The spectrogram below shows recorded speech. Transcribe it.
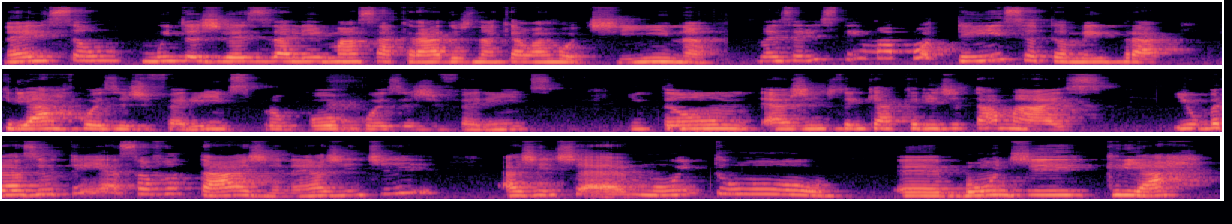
Né? Eles são muitas vezes ali massacrados naquela rotina, mas eles têm uma potência também para criar coisas diferentes, propor coisas diferentes. Então, a gente tem que acreditar mais. E o Brasil tem essa vantagem, né? A gente, a gente é muito é, bom de criar,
